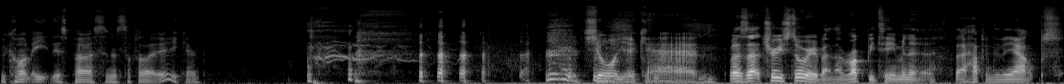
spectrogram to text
we can't eat this person" and stuff like that. Yeah, you can. sure, you can. Well, there's that true story about that rugby team, isn't it? That happened in the Alps.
